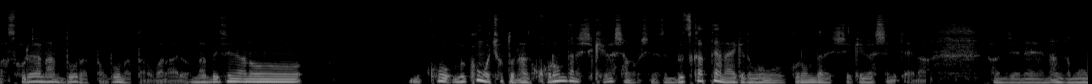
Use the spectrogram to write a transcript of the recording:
まあ、それはなん、どうだったのどうなったのかなあれは。まあ別にあの向こう、向こうもちょっとなんか転んだりして怪我したのかもしれないですね。ぶつかってはないけども、転んだりして怪我したみたいな感じでね、なんかもう、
